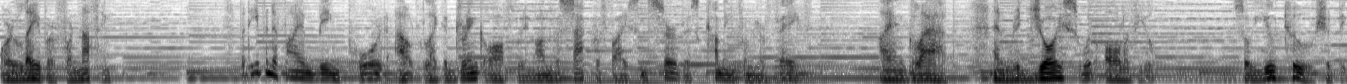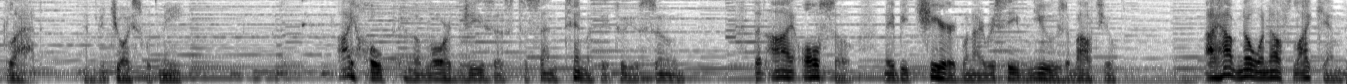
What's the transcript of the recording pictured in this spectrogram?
or labor for nothing. But even if I am being poured out like a drink offering on the sacrifice and service coming from your faith, I am glad and rejoice with all of you. So you too should be glad and rejoice with me. I hope in the Lord Jesus to send Timothy to you soon, that I also may be cheered when I receive news about you. I have no one else like him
